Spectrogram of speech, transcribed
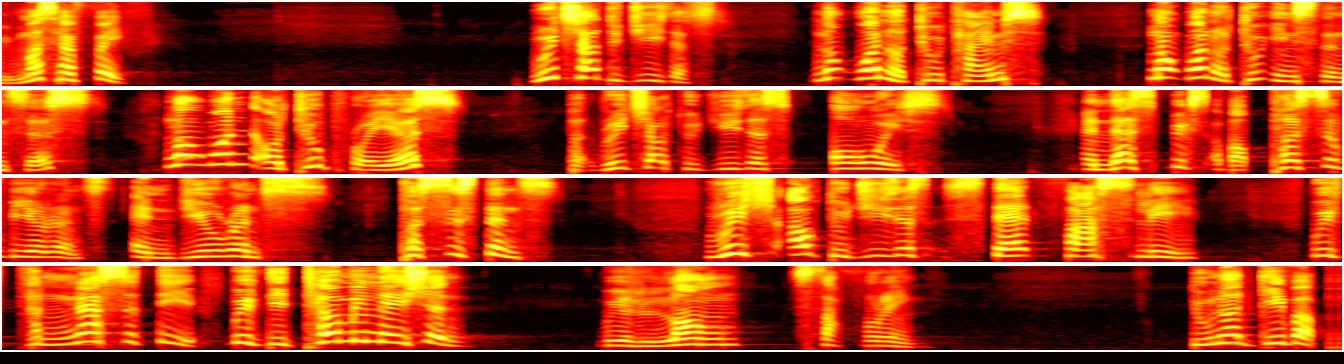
We must have faith. Reach out to Jesus, not one or two times, not one or two instances, not one or two prayers, but reach out to Jesus always. And that speaks about perseverance, endurance, persistence. Reach out to Jesus steadfastly, with tenacity, with determination, with long suffering. Do not give up.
